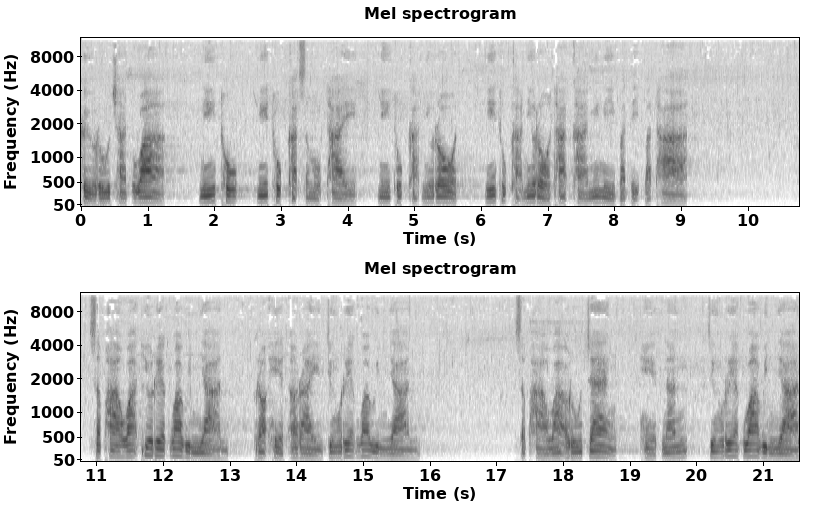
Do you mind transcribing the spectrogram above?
คือรู้ชัดว่า นี้ทุกนี้ทุกขะสมุทัยนี้ทุกขะนิโรธนี้ทุกขะนิโรธคามินีปฏิปทา สภาวะที่เรียกว่าวิญญาณ เพราะเหตุอะไรจึงเรียกว่าวิญญาณ สภาวะรู้แจ้ง เหตุนั้นจึงเรียกว่าวิญญาณ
